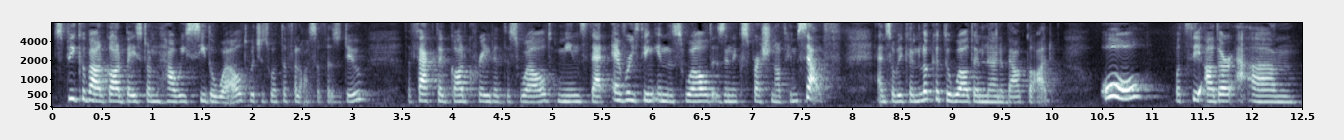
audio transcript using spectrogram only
speak about God based on how we see the world, which is what the philosophers do. The fact that God created this world means that everything in this world is an expression of Himself. And so we can look at the world and learn about God. Or, what's the other um,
